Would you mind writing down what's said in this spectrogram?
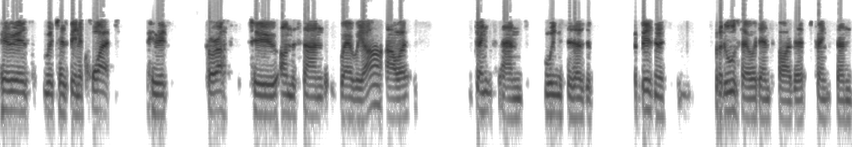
period, which has been a quiet period for us to understand where we are, our strengths and weaknesses as a, a business, but also identify the strengths and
